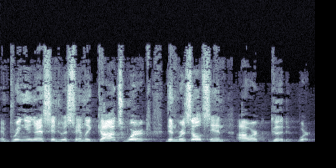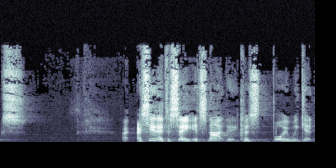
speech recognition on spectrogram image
and bringing us into his family. God's work then results in our good works. I, I say that to say it's not because, boy, we get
